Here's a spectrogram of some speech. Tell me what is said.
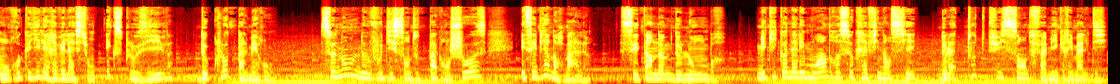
ont recueilli les révélations explosives de Claude Palmero. Ce nom ne vous dit sans doute pas grand-chose, et c'est bien normal. C'est un homme de l'ombre, mais qui connaît les moindres secrets financiers de la toute-puissante famille Grimaldi.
